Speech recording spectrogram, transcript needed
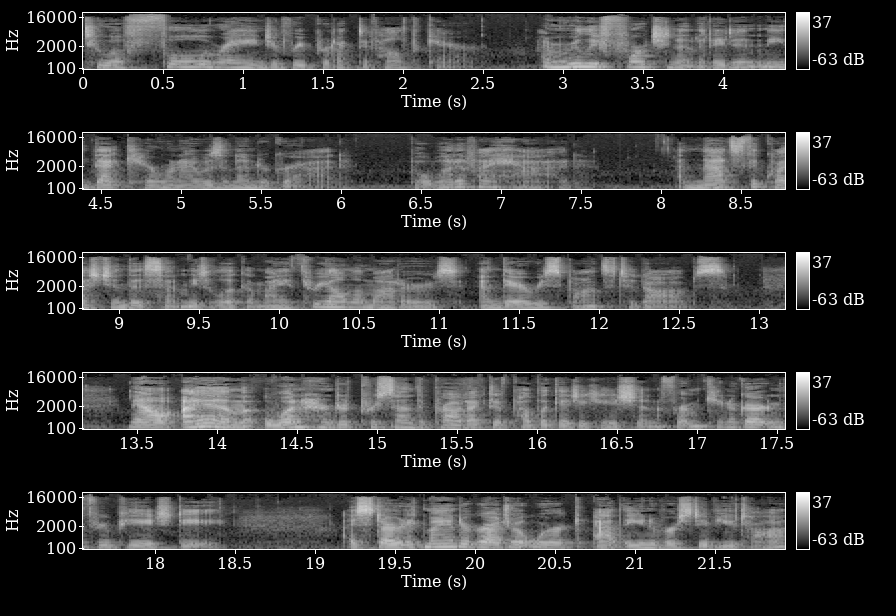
to a full range of reproductive health care. I'm really fortunate that I didn't need that care when I was an undergrad. But what if I had? And that's the question that sent me to look at my three alma maters and their response to Dobbs. Now, I am 100% the product of public education from kindergarten through PhD. I started my undergraduate work at the University of Utah.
